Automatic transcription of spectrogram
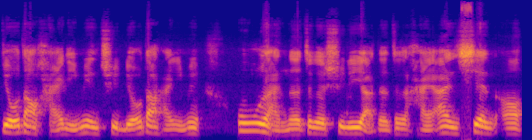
丢到海里面去，流到海里面，污染了这个叙利亚的这个海岸线哦。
